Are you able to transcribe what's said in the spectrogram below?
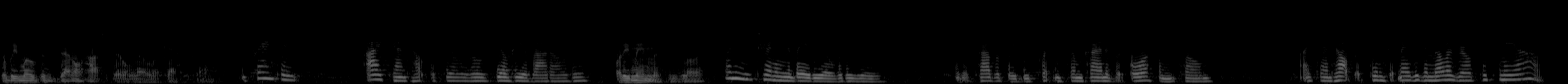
He'll be moved to the general hospital. They'll look after him. Frankly, I can't help but feel a little guilty about all this. What do you mean, Mrs. Lewis? I mean, turning the baby over to you. It'll probably be put in some kind of an orphan's home. I can't help but think that maybe the Miller girl picked me out.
